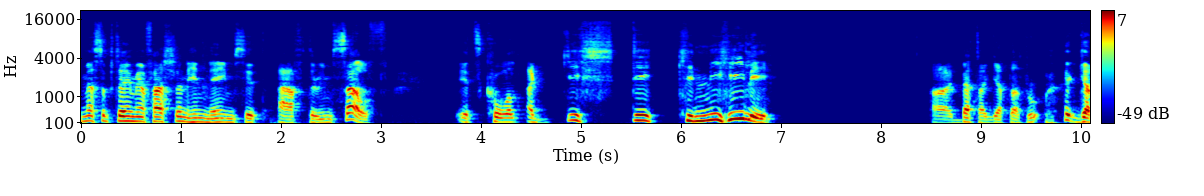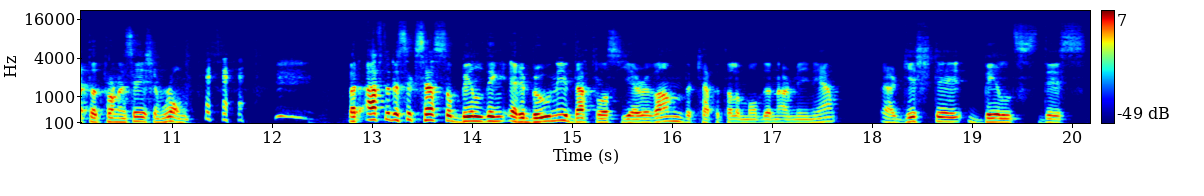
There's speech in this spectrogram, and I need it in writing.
Mesopotamian fashion, he names it after himself. It's called Agishti Kinihili. I bet I get that get that pronunciation wrong. but after the success of building Erebuni, that was Yerevan, the capital of modern Armenia, Argishti builds this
